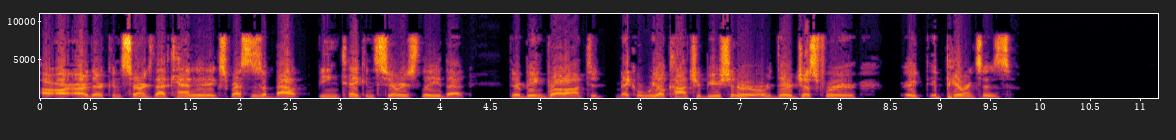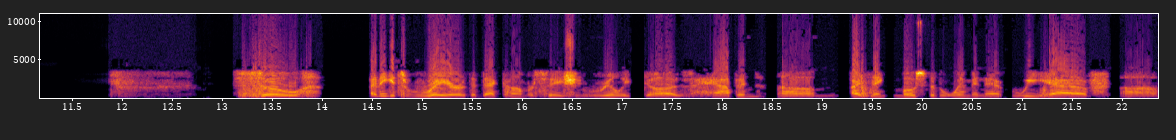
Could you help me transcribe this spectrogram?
are, are there concerns that candidate expresses about being taken seriously, that they're being brought on to make a real contribution, or, or they're just for appearances? So I think it's rare that that conversation really does happen. Um, I think most of the women that we have um,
